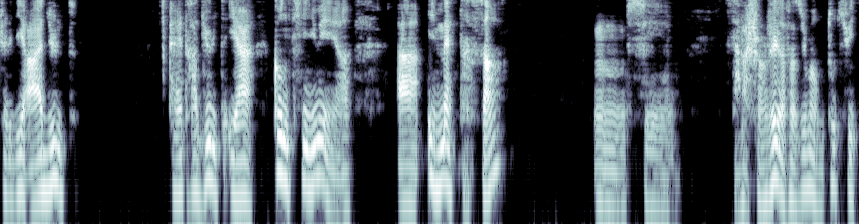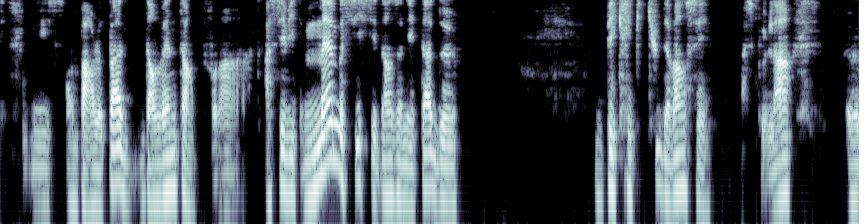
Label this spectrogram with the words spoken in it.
j'allais dire, à adulte, à être adulte et à continuer à, émettre ça, hum, c'est, ça va changer la face du monde tout de suite. On parle pas dans 20 ans, il faudra assez vite, même si c'est dans un état de décrépitude avancée. Parce que là, euh,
